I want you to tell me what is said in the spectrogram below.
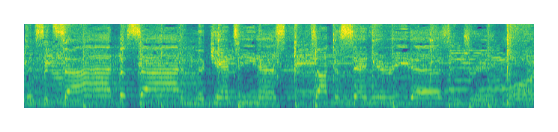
They sit side by side in the cantinas, talk to senoritas and drink warm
